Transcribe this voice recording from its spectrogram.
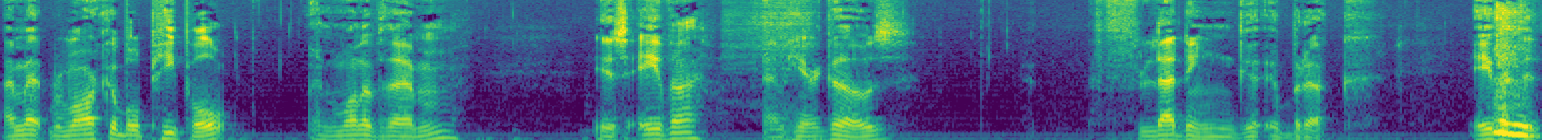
I met remarkable people, and one of them is Eva, and here goes, Floodingbrook. Eva, did,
